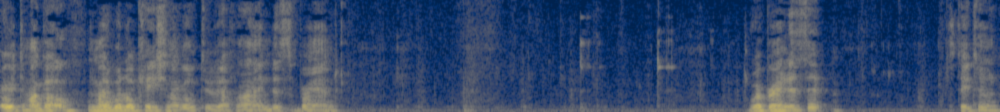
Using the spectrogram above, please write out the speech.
Every time I go, no matter what location I go to, I find this brand. What brand is it? Stay tuned.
